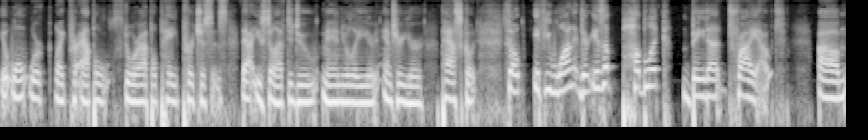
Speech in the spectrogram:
It won't work like for Apple Store, Apple Pay purchases. That you still have to do manually or enter your passcode. So if you want, there is a public beta tryout, um,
